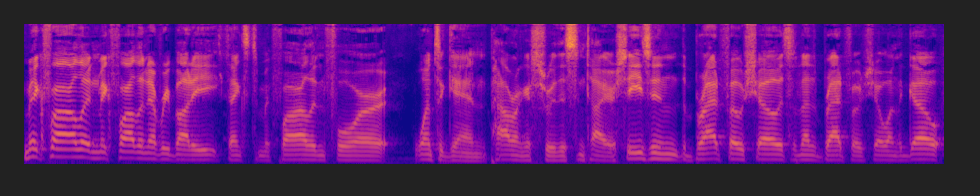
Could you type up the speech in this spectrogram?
McFarland, McFarland, everybody. Thanks to McFarland for once again powering us through this entire season. The Bradfo Show. It's another Bradfo Show on the go.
